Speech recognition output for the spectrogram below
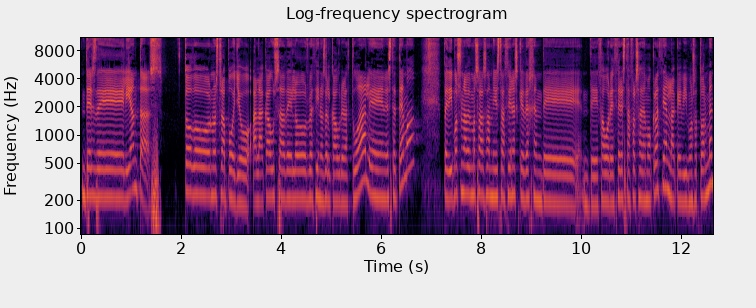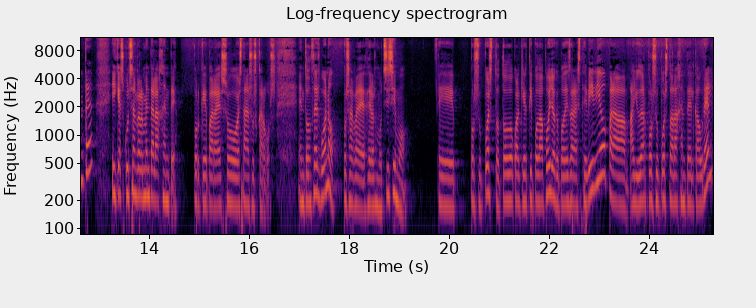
Desde Liantas, todo nuestro apoyo a la causa de los vecinos del Caurel actual en este tema. Pedimos una vez más a las administraciones que dejen de, favorecer esta falsa democracia en la que vivimos actualmente y que escuchen realmente a la gente, porque para eso están en sus cargos. Entonces, bueno, pues agradeceros muchísimo. Eh, por supuesto, todo cualquier tipo de apoyo que podéis dar a este vídeo para ayudar, por supuesto, a la gente del Caurel.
